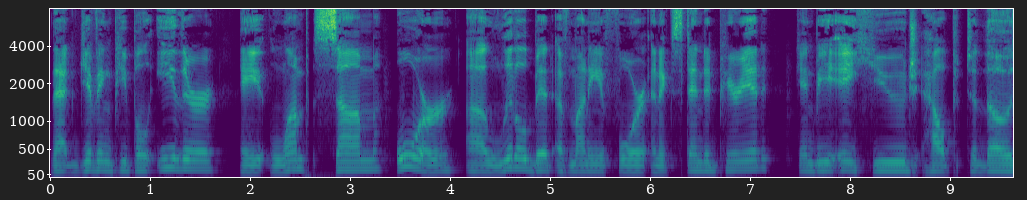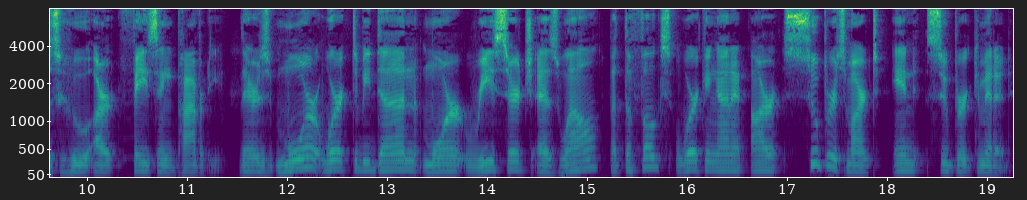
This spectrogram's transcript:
that giving people either a lump sum or a little bit of money for an extended period can be a huge help to those who are facing poverty. There's more work to be done, more research as well, but the folks working on it are super smart and super committed.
